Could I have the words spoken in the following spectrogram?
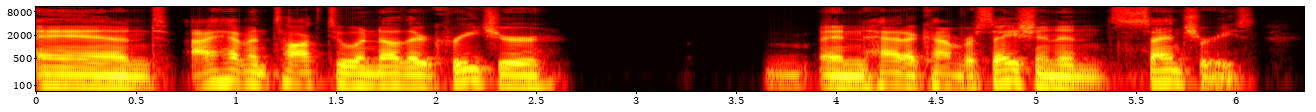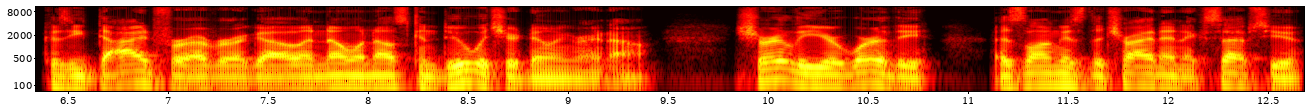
and I haven't talked to another creature and had a conversation in centuries because he died forever ago, and no one else can do what you're doing right now. Surely you're worthy as long as the trident accepts you,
